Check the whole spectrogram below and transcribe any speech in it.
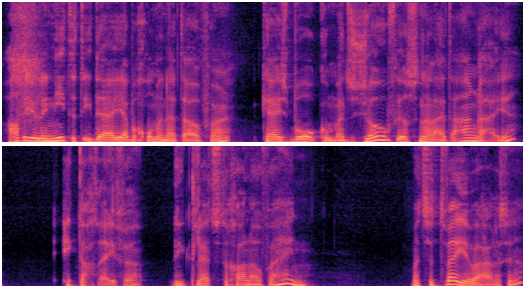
Hadden jullie niet het idee, jij begon er net over... Kees Bol komt met zoveel snelheid aanrijden. Ik dacht even, die kletste gewoon overheen. Met z'n tweeën waren ze.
